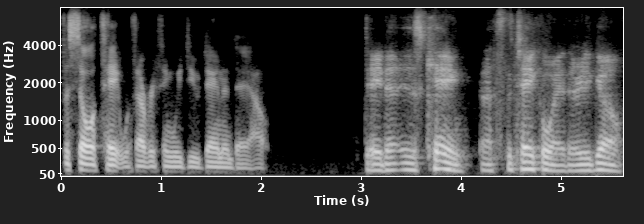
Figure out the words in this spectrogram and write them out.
facilitate with everything we do day in and day out. Data is king. That's the takeaway. There you go.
